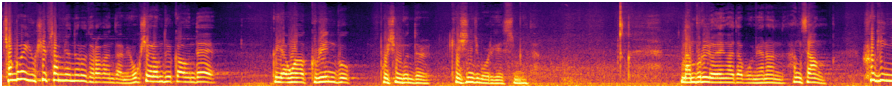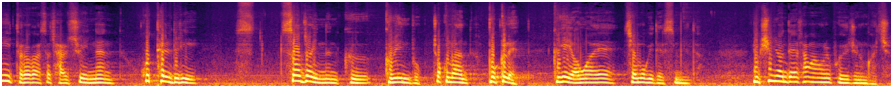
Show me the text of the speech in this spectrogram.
1963년으로 돌아간다면 혹시 여러분들 가운데 그 영화 그린북 보신 분들 계신지 모르겠습니다. 남부를 여행하다 보면은 항상 흑인이 들어가서 잘 수 있는 호텔들이 써져 있는 그 그린북, 조그만 북클렛, 그게 영화의 제목이 됐습니다. 60년대 상황을 보여주는 거죠.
